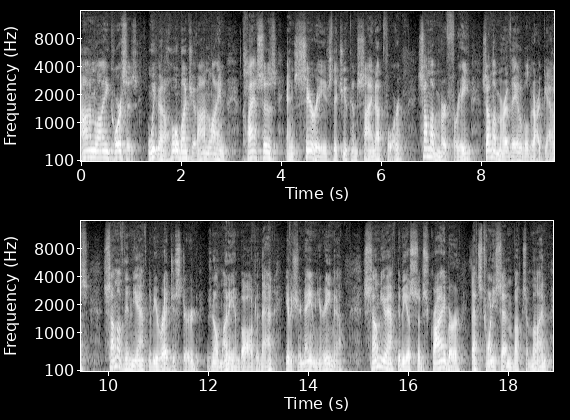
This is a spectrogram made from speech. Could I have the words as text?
online courses. We've got a whole bunch of online classes and series that you can sign up for. Some of them are free, some of them are available to our guests. Some of them you have to be registered. There's no money involved in that. Give us your name and your email. Some you have to be a subscriber, that's 27 bucks a month.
